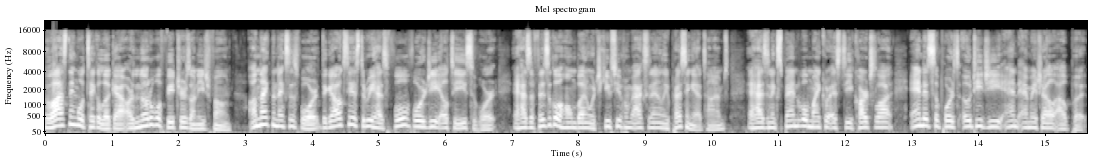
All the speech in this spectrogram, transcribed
The last thing we'll take a look at are the notable features on each phone. Unlike the Nexus 4, the Galaxy S3 has full 4G LTE support, it has a physical home button which keeps you from accidentally pressing it at times, it has an expandable microSD card slot, and it supports OTG and MHL output.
